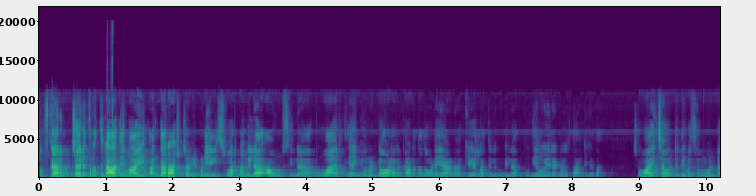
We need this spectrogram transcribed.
നമസ്കാരം. ചരിത്രത്തിൽ ആദ്യമായി അന്താരാഷ്ട്ര വിപണിയിൽ സ്വർണവില ഔൺസിന് മൂവായിരത്തി അഞ്ഞൂറ് ഡോളർ കടന്നതോടെയാണ് കേരളത്തിലും വില പുതിയ ഉയരങ്ങൾ താണ്ടിയത്. ചൊവ്വാഴ്ച ഒറ്റ ദിവസം കൊണ്ട്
